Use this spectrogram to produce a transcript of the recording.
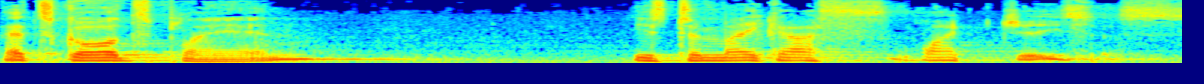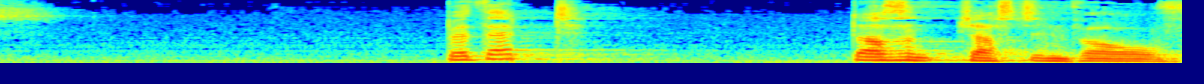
That's God's plan, is to make us like Jesus. But that doesn't just involve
